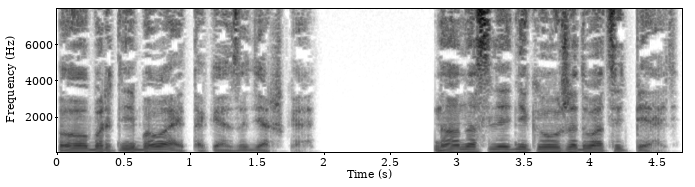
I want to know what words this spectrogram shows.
У оборотней бывает такая задержка. Но наследнику уже двадцать пять.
